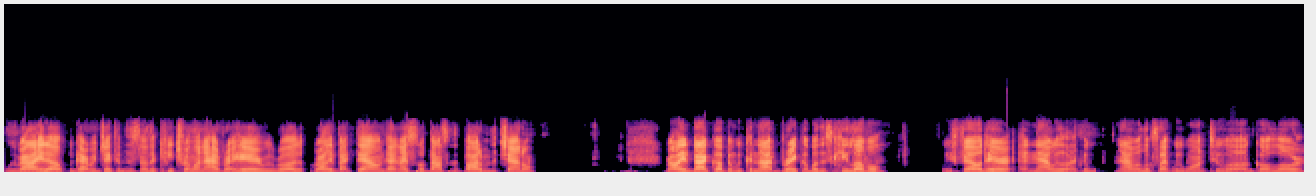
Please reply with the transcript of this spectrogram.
We rallied up. We got rejected. There's another key trend line I have right here. We rallied back down. Got a nice little bounce at the bottom of the channel. Rallied back up, and we could not break above this key level. We failed here, and now we look like now it looks like we want to uh, go lower.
